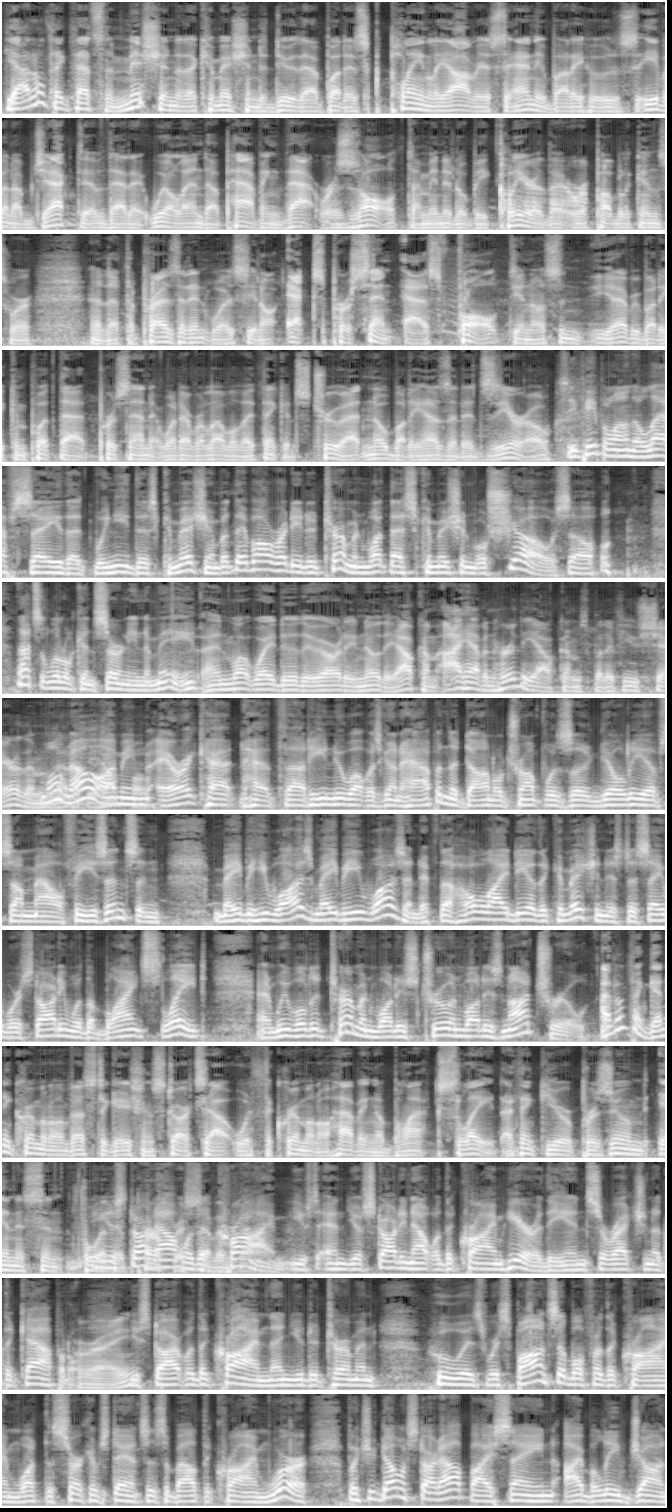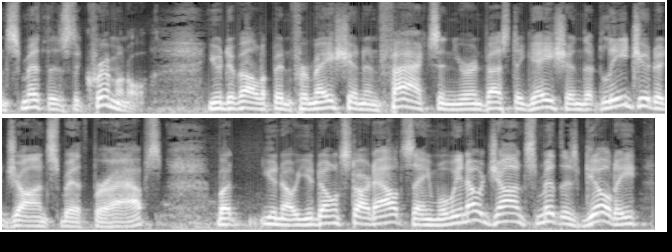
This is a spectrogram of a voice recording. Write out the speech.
Yeah, I don't think that's the mission of the commission to do that, but it's plainly obvious to anybody who's even objective that it will end up having that result. I mean, it'll be clear that Republicans were uh, that the president was, you know, X percent as fault. You know, so everybody can put that percent at whatever level they think it's true at. Nobody has it at zero. See, people on the left say that we need this commission, but they've already determined what this commission will show. So that's a little concerning to me. In what way do they already know the outcome? I haven't heard the outcomes, but if you share them, well, no. I mean, Eric had, had thought he knew what was going to happen. That Donald Trump was uh, guilty of some malfeasance, and maybe he was, maybe he wasn't. If the whole idea of the commission is to say we're starting with a blank slate and we will determine what is true and what is not true, I don't think any criminal investigation starts out with the criminal having a blank slate. I think you're presumed innocent for you the start out with a crime, you, and you're starting out with the crime here, the insurrection at the Capitol. Right. You start with the crime, then you determine who is responsible for the crime, what the circumstances about the crime were. But you don't start out by saying, "I believe John Smith is the criminal." You develop information and facts in your investigation that lead you to John Smith, perhaps. But you know, you don't start out saying, "Well, we know John Smith is guilty."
